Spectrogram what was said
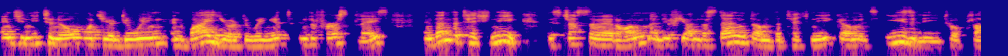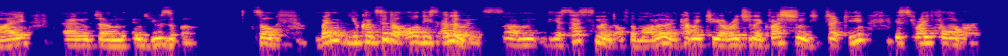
and you need to know what you're doing and why you're doing it in the first place. And then the technique is just an add-on and if you understand um, the technique um, it's easily to apply and um, and usable so when you consider all these elements, um, the assessment of the model, and coming to your original question, Jacky, is straightforward.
